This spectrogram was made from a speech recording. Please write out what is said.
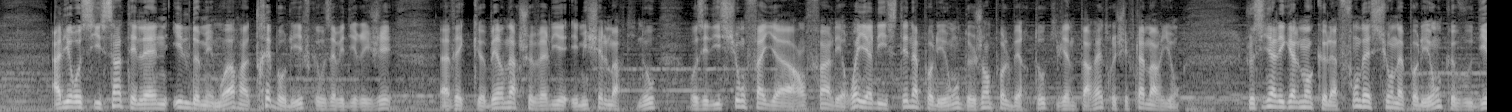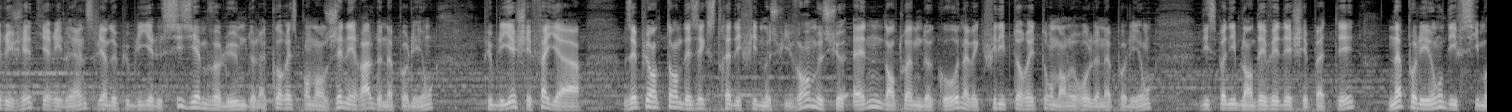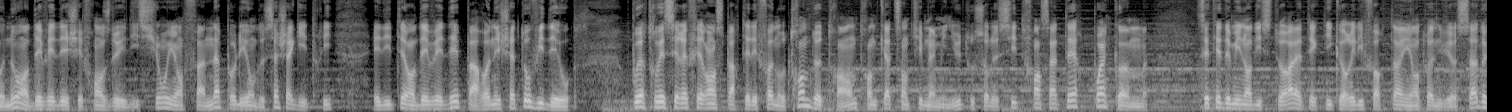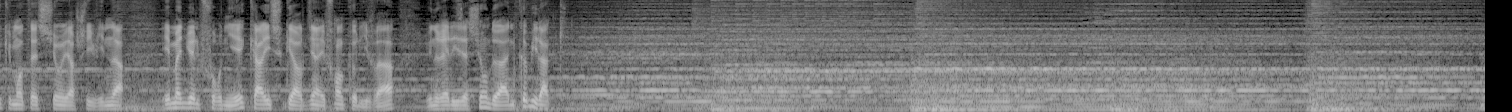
À lire aussi Sainte-Hélène, île de mémoire, un très beau livre que vous avez dirigé avec Bernard Chevalier et Michel Martineau aux éditions Fayard. Enfin, Les Royalistes et Napoléon de Jean-Paul Berthaud qui vient de paraître chez Flammarion. Je signale également que la Fondation Napoléon, que vous dirigez, Thierry Lenz, vient de publier le sixième volume de la correspondance générale de Napoléon, publié chez Fayard. Vous avez pu entendre des extraits des films suivants Monsieur N d'Antoine Decaune avec Philippe Torreton dans le rôle de Napoléon, disponible en DVD chez Pathé, Napoléon d'Yves Simoneau en DVD chez France 2 Éditions et enfin Napoléon de Sacha Guitry, édité en DVD par René Château Vidéo. Vous pouvez retrouver ces références par téléphone au 32 30, 34 centimes la minute ou sur le site franceinter.com. C'était 2000 ans d'histoire, la technique Aurélie Fortin et Antoine Viossa, documentation et archivina Emmanuel Fournier, Caris Gardien et Franck Oliva, une réalisation de Anne Kobilac.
